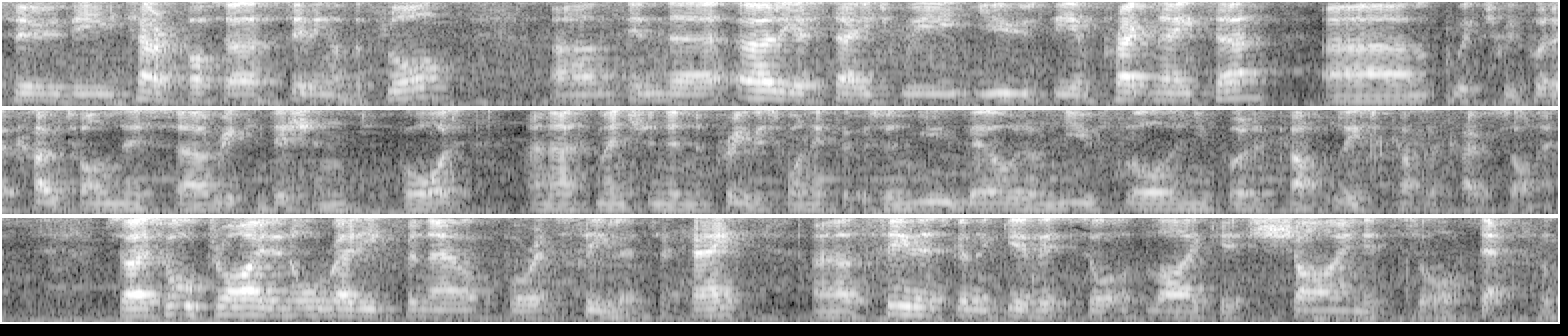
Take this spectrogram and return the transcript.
to the terracotta sealing of the floor. Um, in the earlier stage, we used the impregnator, um, which we put a coat on this uh, reconditioned board and as mentioned in the previous one, if it was a new build or new floor, then you put a couple, at least a couple of coats on it. So it's all dried and all ready for now for its sealant, okay? Uh, sealant's going to give it sort of like its shine, its sort of depth of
